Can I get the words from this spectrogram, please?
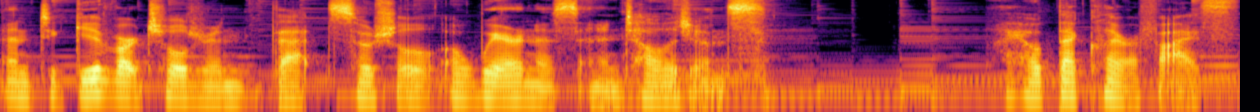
and to give our children that social awareness and intelligence. Hope that clarifies.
